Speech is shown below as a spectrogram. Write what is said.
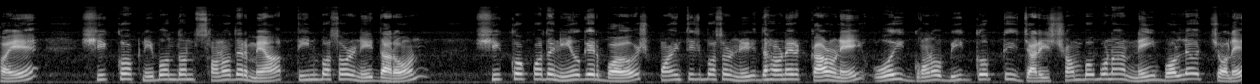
হয়ে শিক্ষক নিবন্ধন সনদের মেয়াদ তিন বছর নির্ধারণ, শিক্ষক পদে নিয়োগের বয়স পঁয়ত্রিশ বছর নির্ধারণের কারণেই ওই গণবিজ্ঞপ্তি জারির সম্ভাবনা নেই বললেও চলে,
